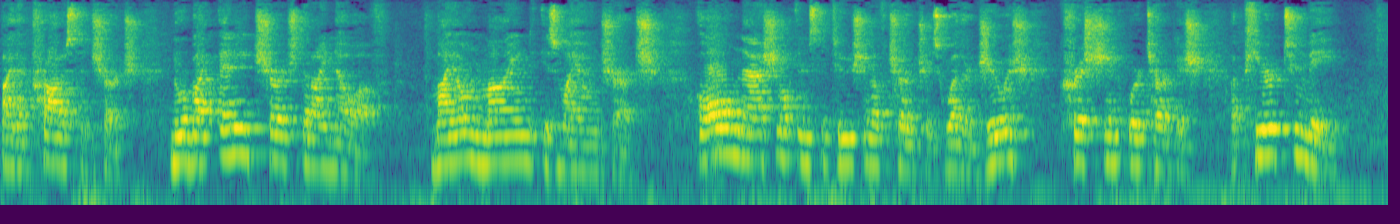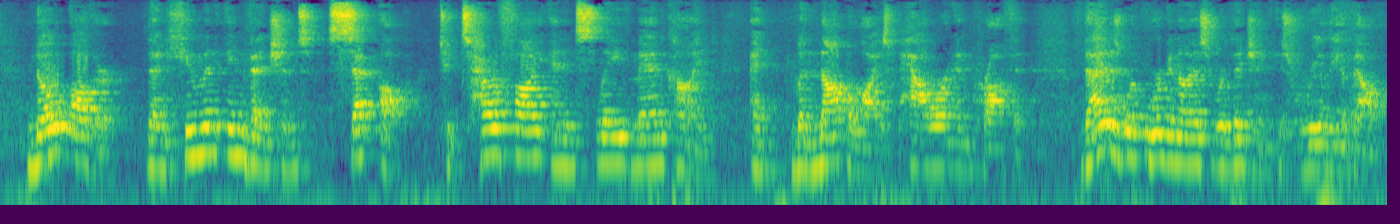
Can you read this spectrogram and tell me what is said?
by the Protestant church, nor by any church that I know of. My own mind is my own church. All national institution of churches, whether Jewish, Christian, or Turkish, appear to me no other than human inventions set up to terrify and enslave mankind and monopolize power and profit. That is what organized religion is really about.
